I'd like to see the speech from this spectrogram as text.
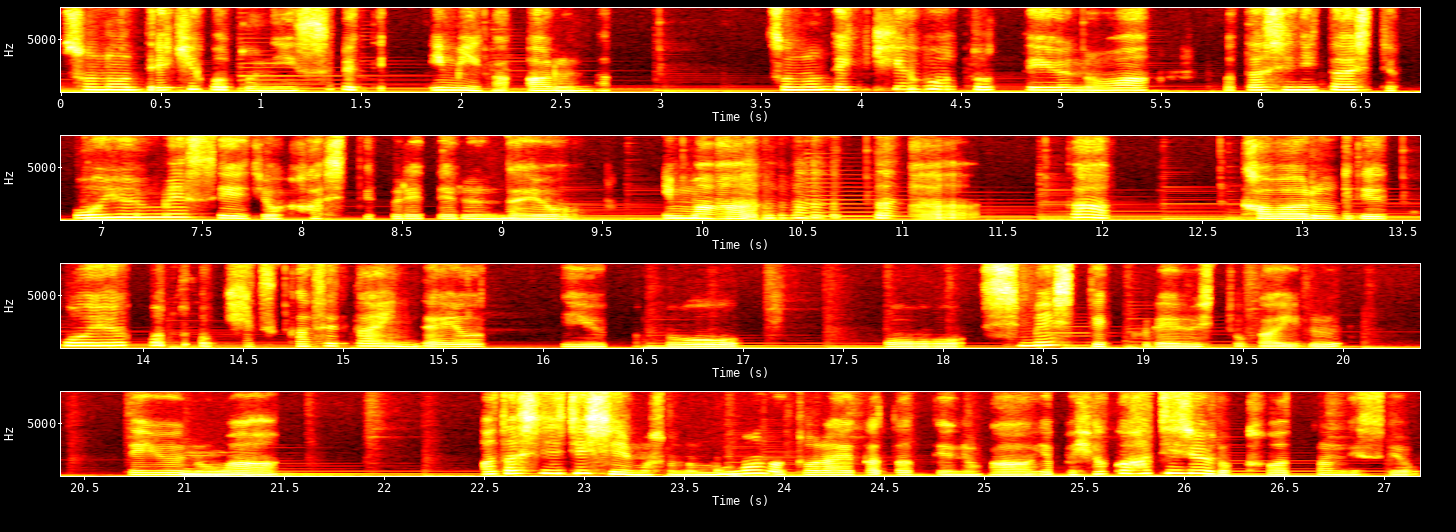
その出来事に全て意味があるんだ。その出来事っていうのは私に対してこういうメッセージを発してくれてるんだよ。今あなたが変わるでこういうことを気づかせたいんだよっていうことをこう示してくれる人がいるっていうのは、うん、私自身もそのものの捉え方っていうのがやっぱ180度変わったんですよ。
